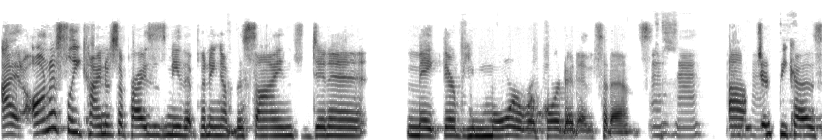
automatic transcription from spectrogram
I honestly kind of surprises me that putting up the signs didn't make there be more reported incidents. hmm um, Mhm. just because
